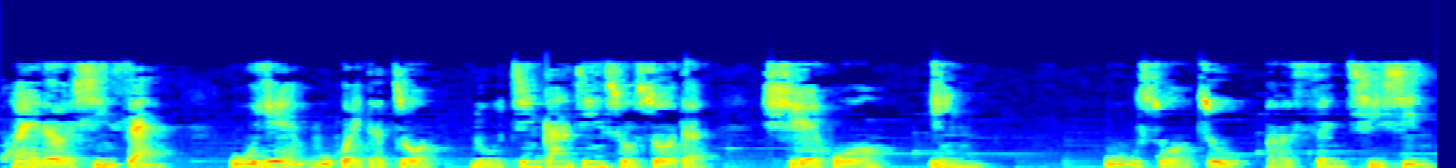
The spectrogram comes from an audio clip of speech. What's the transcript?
快乐行善，无怨无悔的做。如《金刚经》所说的，学佛因无所住而生其心，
